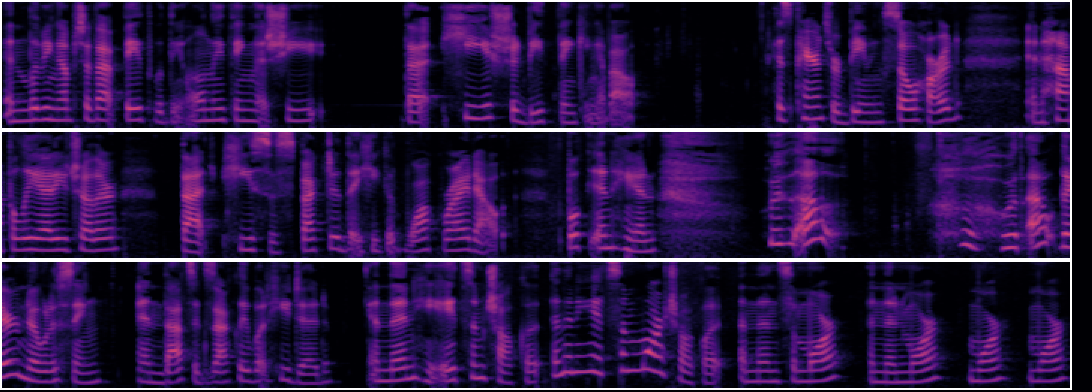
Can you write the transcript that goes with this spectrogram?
and living up to that faith was the only thing that she that he should be thinking about. His parents were beaming so hard and happily at each other that he suspected that he could walk right out, book in hand, without without their noticing. And that's exactly what he did. And then he ate some chocolate, and then he ate some more chocolate, and then some more, and then more, more, more,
